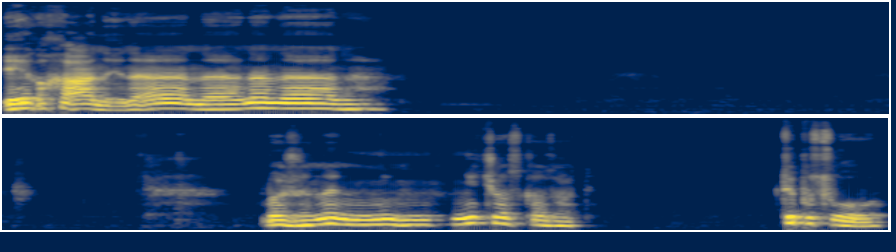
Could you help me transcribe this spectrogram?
І коханий, на на на на на. Боже, не, ні, нічого сказати. Типу слово.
